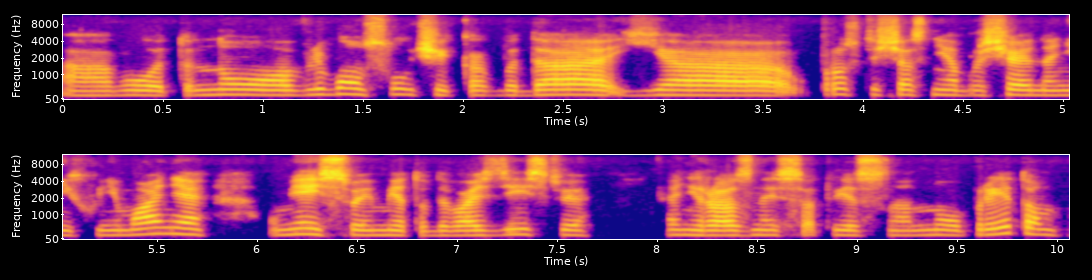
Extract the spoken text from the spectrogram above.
а, вот, но в любом случае, как бы, да, я просто сейчас не обращаю на них внимания, у меня есть свои методы воздействия, они разные, соответственно, но при этом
